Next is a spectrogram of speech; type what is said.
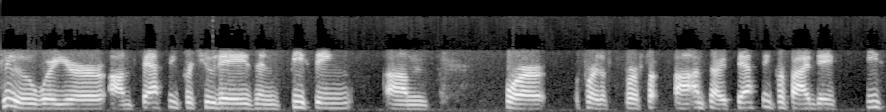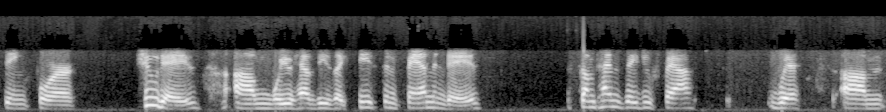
two, where you're um, fasting for two days and feasting um, for for the for uh, I'm sorry, fasting for five days, feasting for two days, um, where you have these like feast and famine days. Sometimes they do fast with um,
